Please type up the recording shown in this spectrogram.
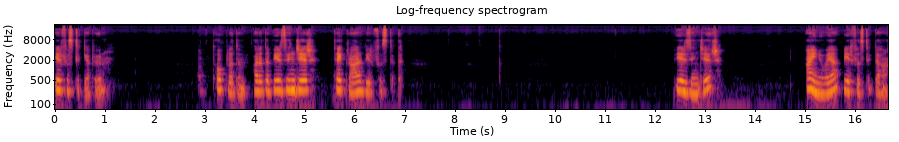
bir fıstık yapıyorum. Topladım. Arada bir zincir tekrar bir fıstık bir zincir. Aynı yuvaya bir fıstık daha.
